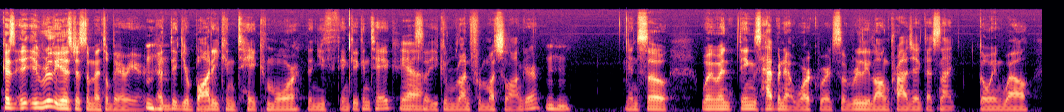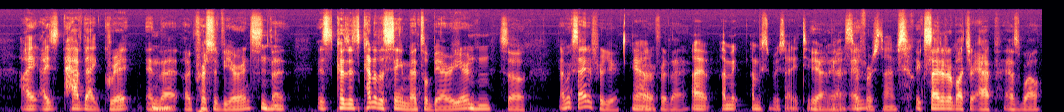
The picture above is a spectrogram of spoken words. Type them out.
because it, it really is just a mental barrier i Mhm. think your body can take more than you think it can take Yeah. so you can run for much longer mm-hmm. and so when when things happen at work where it's a really long project that's not going well, I I have that grit and Mhm. that like perseverance Mhm. that is because it's kind of the same mental barrier. Mhm. So I'm excited for you. Yeah. For, for that. I I'm I'm super excited too. Yeah, yeah. It's the first time. So. Excited about your app as well.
